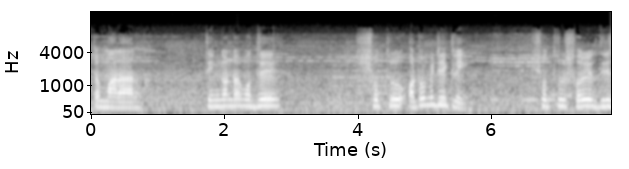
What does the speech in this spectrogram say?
এটা মারার। তিন ঘণ্টার মধ্যে শত্রু অটোমেটিকলি শত্রুর শরীর ধীরে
